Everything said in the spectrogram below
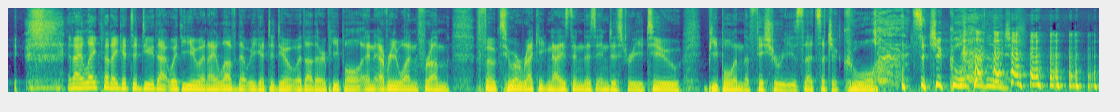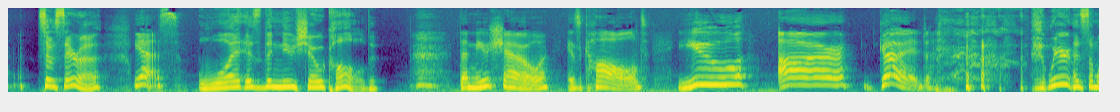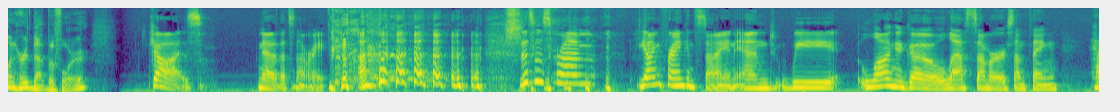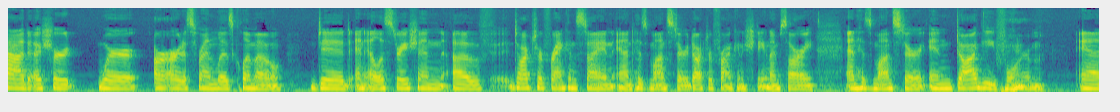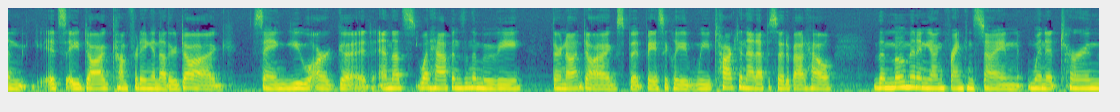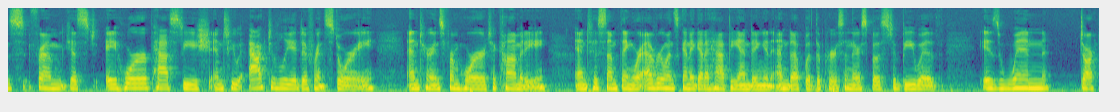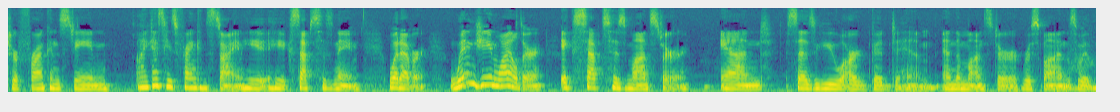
And i like that i get to do that with you and i love that we get to do it with other people and everyone from folks who are recognized in this industry to people in the fisheries. That's such a cool such a cool privilege So, Sarah. Yes. What is the new show called? The new show is called You Are Good. Where has someone heard that before? Jaws. No, that's not right. this is from Young Frankenstein, and we long ago, last summer or something, had a shirt where our artist friend Liz Climo did an illustration of Dr. Frankenstein and his monster, Dr. Frankenstein, I'm sorry, and his monster in doggy mm-hmm. form. Mm-hmm. And it's a dog comforting another dog saying, You are good. And that's what happens in the movie. They're not dogs, but basically, we talked in that episode about how the moment in Young Frankenstein when it turns from just a horror pastiche into actively a different story and turns from horror to comedy and to something where everyone's going to get a happy ending and end up with the person they're supposed to be with is when Dr. Frankenstein, I guess he's Frankenstein. He he accepts his name. Whatever. When Gene Wilder accepts his monster and says you are good to him and the monster responds with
